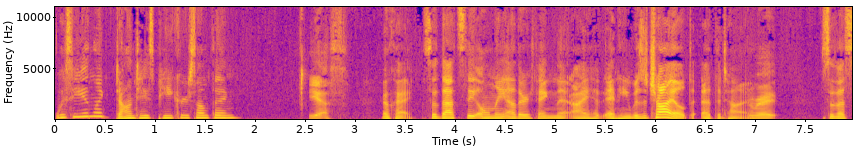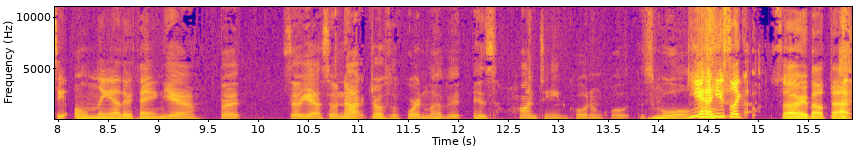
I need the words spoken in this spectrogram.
was he in like Dante's Peak or something? Yes. Okay, so that's the only other thing that I have, and he was a child at the time. Right. So that's the only other thing. Yeah, but so yeah, so not Joseph Gordon-Levitt is haunting, quote unquote, the school. Mm-hmm. Yeah, he's like, sorry about that.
